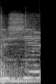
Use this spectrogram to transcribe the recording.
去写。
